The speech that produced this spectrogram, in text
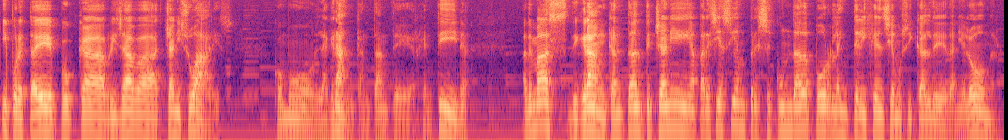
Y por esta época brillaba Chani Suárez como la gran cantante argentina. Además de gran cantante, Chani aparecía siempre secundada por la inteligencia musical de Daniel Homer.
